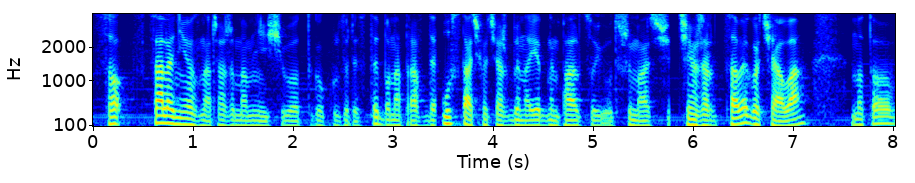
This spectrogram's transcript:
co wcale nie oznacza, że ma mniej siły od tego kulturysty, bo naprawdę ustać chociażby na jednym palcu i utrzymać ciężar całego ciała, no to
